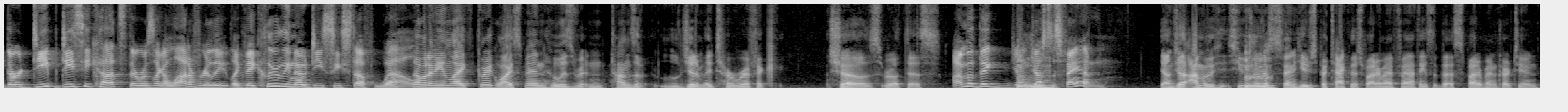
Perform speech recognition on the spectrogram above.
there were deep DC cuts. There was like a lot of really like they clearly know DC stuff well. No, but I mean, like Greg Weisman, who has written tons of legitimately terrific shows, wrote this. I'm a big Young mm-hmm. Justice fan. Young, Ju- I'm a huge Young mm-hmm. Justice fan, huge Spectacular Spider-Man fan. I think it's the best Spider-Man cartoon.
